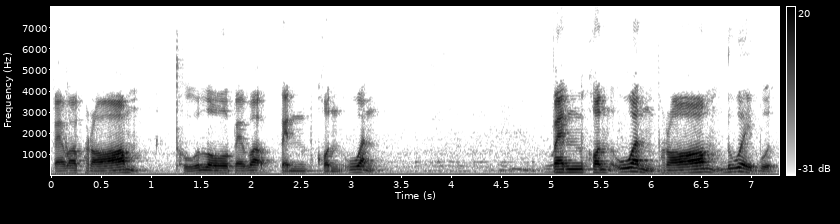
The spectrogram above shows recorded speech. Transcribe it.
แปลว่าพร้อม ถูโล แปลว่าเป็นคนอ้วน เป็นคนอ้วนพร้อมด้วยบุตร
